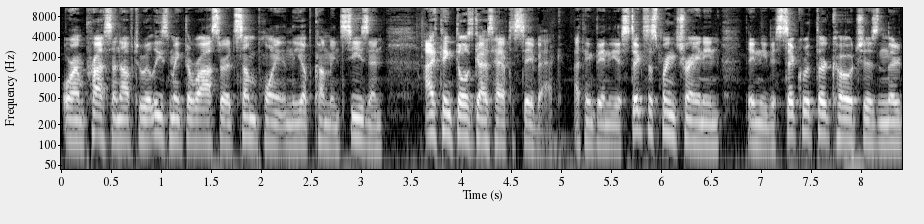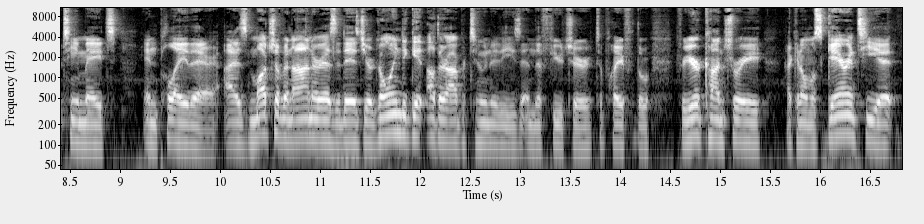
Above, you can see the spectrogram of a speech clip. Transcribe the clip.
or impress enough to at least make the roster at some point in the upcoming season, I think those guys have to stay back. I think they need to stick to spring training. They need to stick with their coaches and their teammates and play there. As much of an honor as it is, you're going to get other opportunities in the future to play for the for your country. I can almost guarantee it.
